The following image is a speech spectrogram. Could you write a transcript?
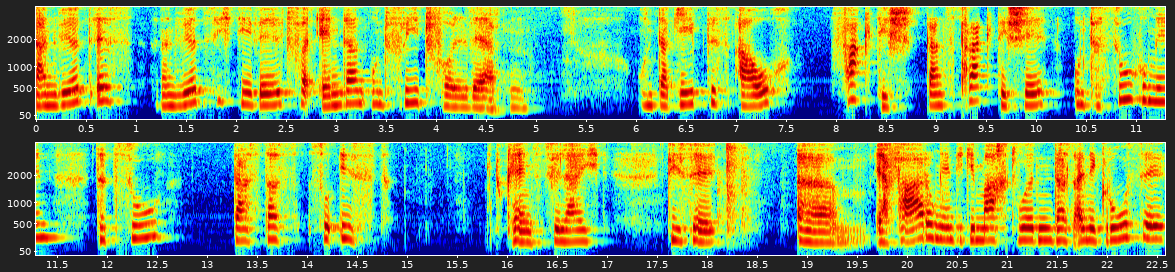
dann wird es, dann wird sich die Welt verändern und friedvoll werden. Und da gibt es auch faktisch, ganz praktische Untersuchungen dazu, dass das so ist. Du kennst vielleicht diese ähm, Erfahrungen, die gemacht wurden, dass eine große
